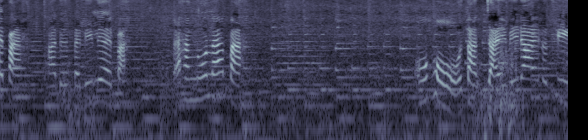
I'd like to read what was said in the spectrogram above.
อยๆป่ะพาเดินไปเรื่อยๆป่ะแต่ทางนู้นแล้วป่ะ โอ้โห ตัดใจไม่ได้สักที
